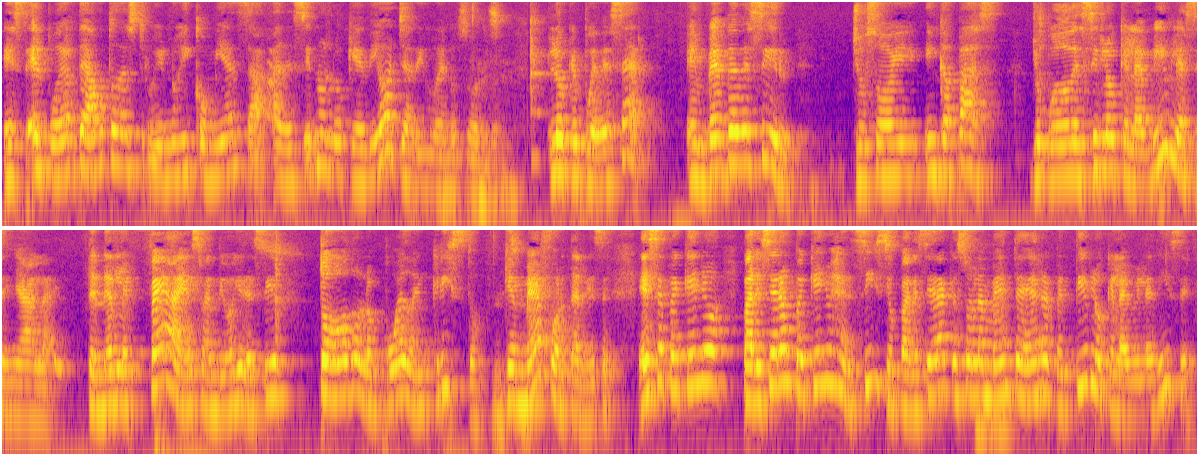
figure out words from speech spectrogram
es el poder de autodestruirnos y comienza a decirnos lo que Dios ya dijo de nosotros, lo que puede ser. En vez de decir, yo soy incapaz, yo puedo decir lo que la Biblia señala tenerle fe a eso en Dios y decir, todo lo puedo en Cristo, que me fortalece. Ese pequeño, pareciera un pequeño ejercicio, pareciera que solamente es repetir lo que la Biblia dice,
